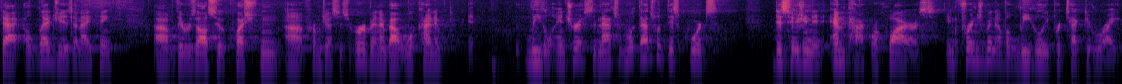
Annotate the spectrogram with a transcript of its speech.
that alleges, and I think um, there was also a question uh, from Justice Ervin about what kind of legal interest, and that's what, that's what this court's decision in EMPAC requires, infringement of a legally protected right.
